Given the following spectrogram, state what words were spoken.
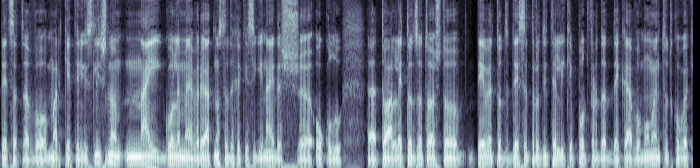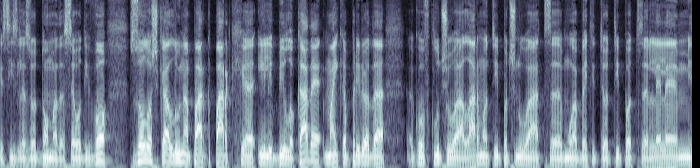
децата во маркет или слично, најголема е веројатноста дека ќе си ги најдеш околу тоалетот, затоа што 9 од 10 родители ќе потврдат дека во моментот кога ќе се излезе од дома да се оди во золошка, луна парк, парк или било каде, мајка природа го вклучува алармот и почнуваат муабетите од типот леле ми,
